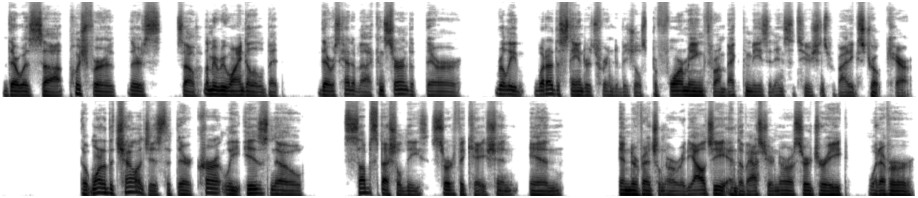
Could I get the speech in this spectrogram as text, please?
There was a push for there's so let me rewind a little bit. There was kind of a concern that there are really what are the standards for individuals performing thrombectomies at institutions providing stroke care. That one of the challenges that there currently is no subspecialty certification in interventional neuroradiology, endovascular neurosurgery, whatever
